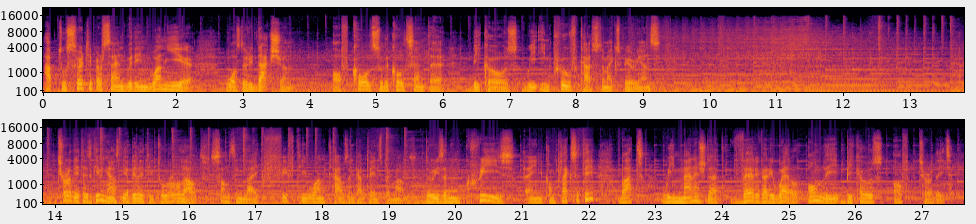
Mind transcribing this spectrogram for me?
Up to 30% within one year was the reduction of calls to the call center because we improve customer experience Teradata is giving us the ability to roll out something like 51,000 campaigns per month. There is an increase in complexity, but we manage that very, very well only because of Teradata.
